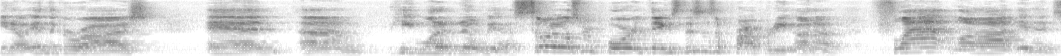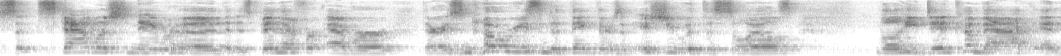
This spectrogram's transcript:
you know, in the garage. And um, he wanted to know if we had a soils report and things. This is a property on a flat lot in an established neighborhood that has been there forever. There is no reason to think there's an issue with the soils. Well, he did come back and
